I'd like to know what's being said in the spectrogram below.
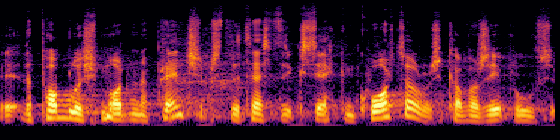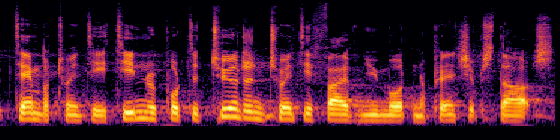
Eh, the published Modern apprenticeships Statistics second quarter, which covers April-September 2018, reported 225 new modern apprenticeship starts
